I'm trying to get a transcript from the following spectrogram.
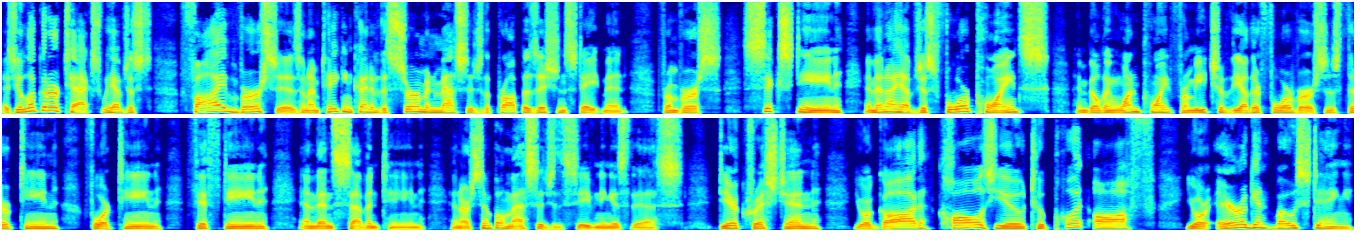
As you look at our text, we have just five verses, and I'm taking kind of the sermon message, the proposition statement from verse 16, and then I have just four points. I'm building one point from each of the other four verses, 13, 14, 15, and then 17. And our simple message this evening is this. Dear Christian, your God calls you to put off your arrogant boasting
